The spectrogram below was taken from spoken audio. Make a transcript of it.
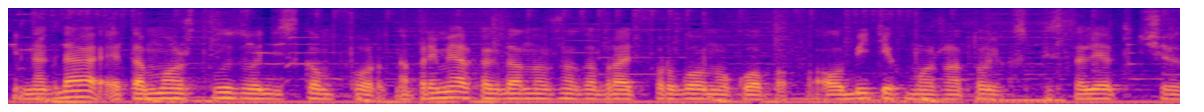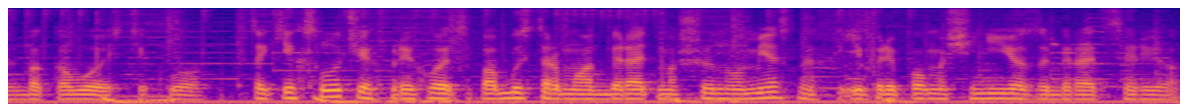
Иногда это может вызвать дискомфорт, например, когда нужно забрать фургон у копов, а убить их можно только с пистолета через боковое стекло. В таких случаях приходится по-быстрому отбирать машину у местных и при помощи нее забирать сырье.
